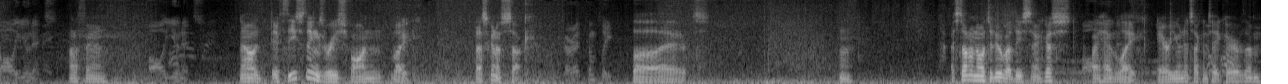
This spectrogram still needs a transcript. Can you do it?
All units. Not a fan. All units. Now, if these things respawn, like, that's gonna suck. Turret complete. But... Hmm. I still don't know what to do about these things. I guess if I have, like, air units, I can take care of them.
